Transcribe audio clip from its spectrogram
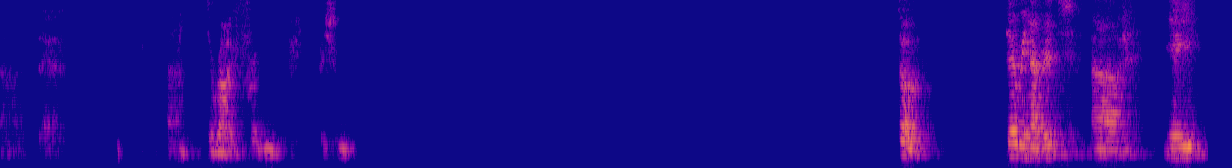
uh, there, uh, derived from vision. So there we have it. Uh, he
